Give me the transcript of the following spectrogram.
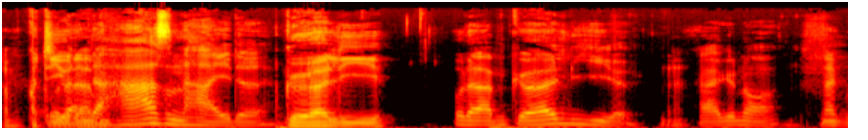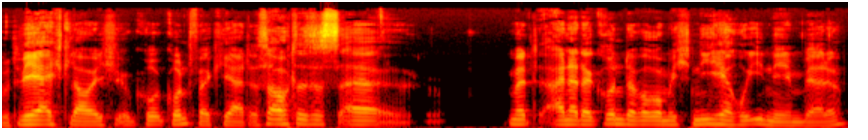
Am Gotti oder oder, an der Hasenheide Girlie. Oder am Girlie. Ja. Ja, genau. Na gut. Wäre ich, glaube ich, gru- grundverkehrt. Das ist auch, das ist äh, mit einer der Gründe, warum ich nie Heroin nehmen werde.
